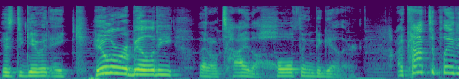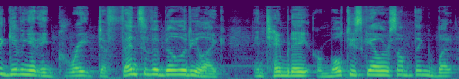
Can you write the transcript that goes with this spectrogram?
is to give it a killer ability that'll tie the whole thing together. I contemplated giving it a great defensive ability like Intimidate or Multiscale or something, but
